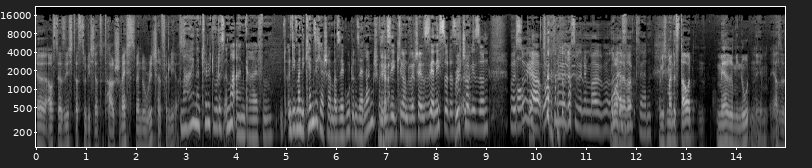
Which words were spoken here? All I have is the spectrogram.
äh, aus der Sicht, dass du dich ja total schwächst, wenn du Richard verlierst. Nein, natürlich, du würdest immer eingreifen. Und- die, man, die kennen sich ja scheinbar sehr gut und sehr lang schon, Ja. Ezekiel und Richard. Es ist ja nicht so, dass Richard? es irgendwie so ein, weißt Okay. du, ja, oh, nö, lassen wir den mal erwürgt werden. Und ich meine, das dauert mehrere Minuten eben. Also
